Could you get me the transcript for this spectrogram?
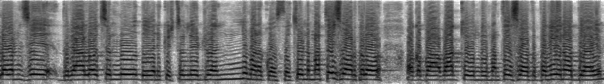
లో నుంచి దురాలోచనలు దేవునికి ఇష్టం లేటు అన్నీ మనకు వస్తాయి. చూడండి మత్తయి వార్తలో ఒక వాక్యం ఉంది. మత్తయి వార్త పదిహేనో అధ్యాయం.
